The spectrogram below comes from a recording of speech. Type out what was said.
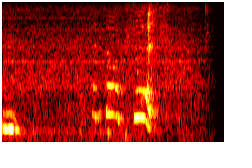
Mm.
